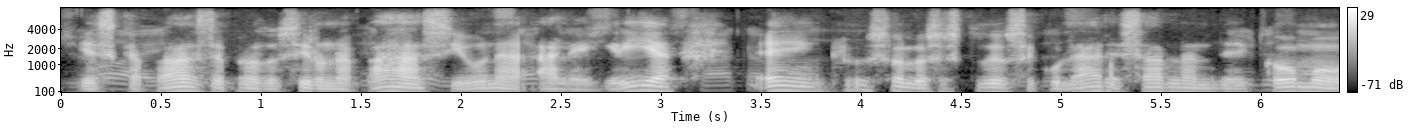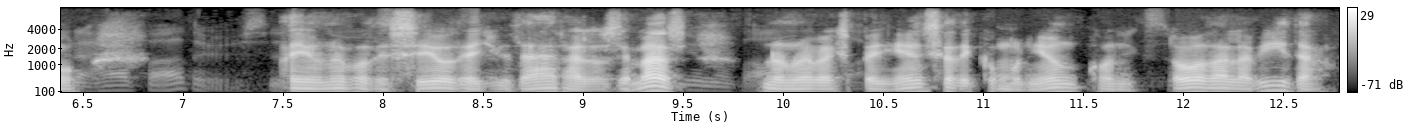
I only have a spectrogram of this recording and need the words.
y es capaz de producir una paz y una alegría. E incluso los estudios seculares hablan de cómo hay un nuevo deseo de ayudar a los demás, una nueva experiencia de comunión con toda la vida.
